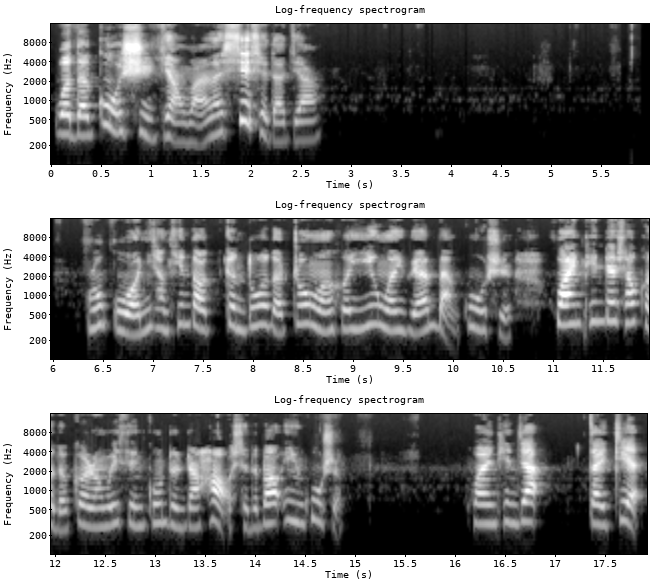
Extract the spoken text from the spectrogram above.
我的故事讲完了，谢谢大家。 如果你想听到更多的中文和英文原版故事，欢迎添加小可的个人微信公众账号“小的包英语故事”。欢迎添加，再见。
